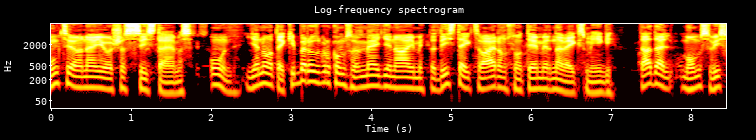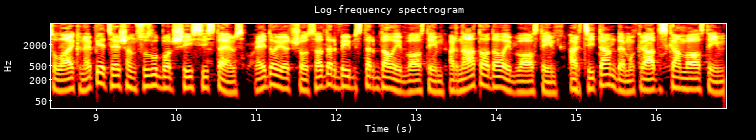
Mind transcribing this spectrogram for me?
funkcionējošas sistēmas. Un, ja notiek kiberuzbrukums vai mēģinājumi, tad izteikts vairums no tiem ir neveiksmīgi. Tādēļ mums visu laiku nepieciešams uzlabot šīs sistēmas, veidojot šo sadarbību starp dalību valstīm, ar NATO dalību valstīm, ar citām demokrātiskām valstīm.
